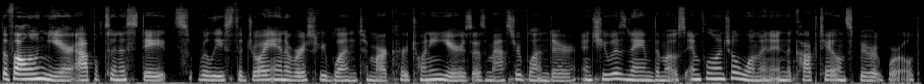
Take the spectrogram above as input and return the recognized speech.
The following year, Appleton Estates released the Joy Anniversary Blend to mark her 20 years as master blender, and she was named the most influential woman in the cocktail and spirit world.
